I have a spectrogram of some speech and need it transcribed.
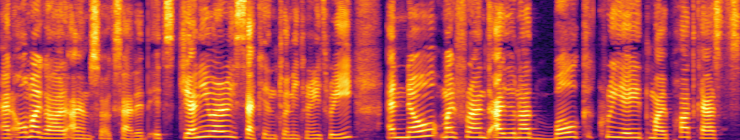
and oh my god, I am so excited. It's January 2nd, 2023, and no, my friend, I do not bulk create my podcasts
